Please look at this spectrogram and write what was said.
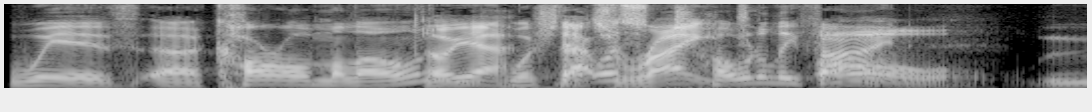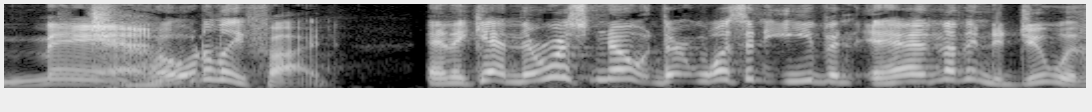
with uh, Karl Malone. Oh yeah, which that was right. totally fine. Oh man, Totally fine. And again, there was no, there wasn't even, it had nothing to do with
